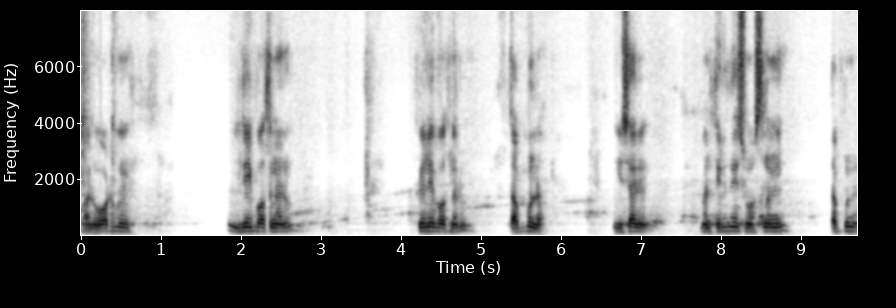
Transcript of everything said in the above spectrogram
వాళ్ళు ఓటమి ఇదైపోతున్నారు. ఫెయిల్ అయిపోతున్నారు. తప్పకుండా ఈసారి మన తెలుగుదేశం వస్తుందని తప్పకుండా.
